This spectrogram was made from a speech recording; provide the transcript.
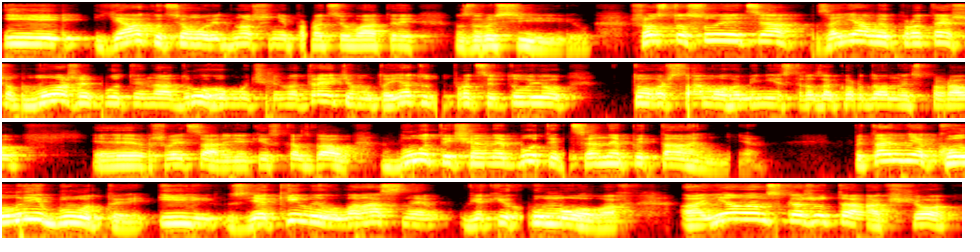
і як у цьому відношенні працювати з Росією? Що стосується заяви про те, що може бути на другому чи на третьому, то я тут процитую того ж самого міністра закордонних справ е, Швейцарії, який сказав: бути чи не бути це не питання. Питання, коли бути і з якими, власне, в яких умовах. А я вам скажу так, що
